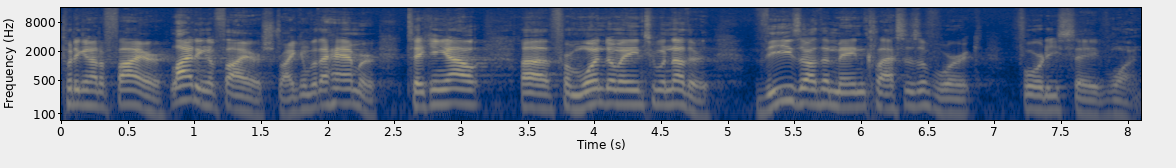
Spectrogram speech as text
putting out a fire, lighting a fire, striking with a hammer, taking out uh, from one domain to another. These are the main classes of work, 40 save one.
